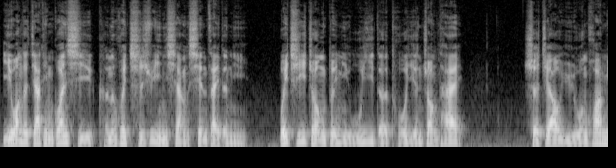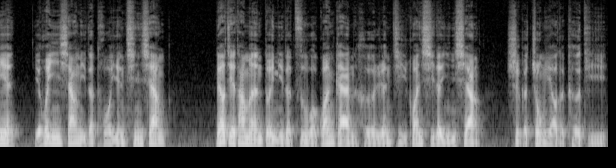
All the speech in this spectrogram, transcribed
以往的家庭关系可能会持续影响现在的你，维持一种对你无益的拖延状态。社交与文化面也会影响你的拖延倾向。了解他们对你的自我观感和人际关系的影响，是个重要的课题。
